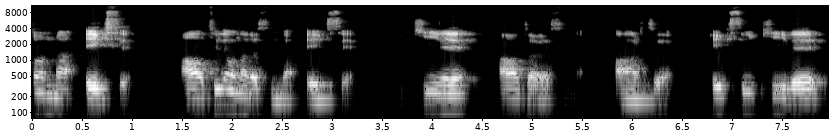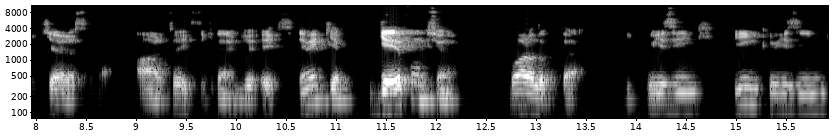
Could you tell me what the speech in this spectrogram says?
sonra eksi, 6 ile 10 arasında eksi, 2 ile 6 arasında artı, eksi 2 ile 2 arasında artı, eksi 2'den önce eksi. Demek ki g fonksiyonu bu aralıkta decreasing, increasing,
